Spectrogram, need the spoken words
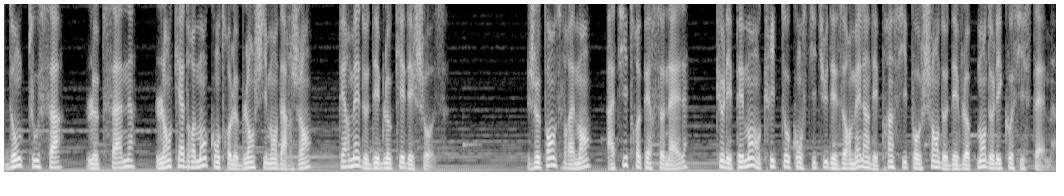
Donc tout ça, le PSAN, l'encadrement contre le blanchiment d'argent, permet de débloquer des choses. Je pense vraiment, à titre personnel, que les paiements en crypto constituent désormais l'un des principaux champs de développement de l'écosystème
